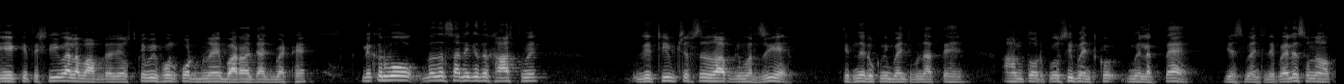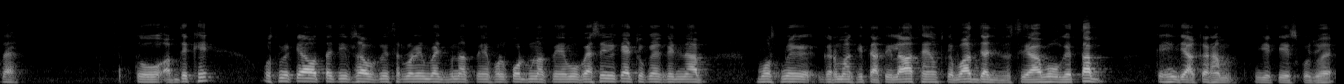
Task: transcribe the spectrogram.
ए की तशरी वाला मामला जो उसके भी फुल कोर्ट बनाए, बारह जज बैठे लेकिन वो नज़रसानी की दरख्वास्त में, ये चीफ जस्टिस साहब की मर्ज़ी है, कितने रुकनी बेंच बनाते हैं आमतौर पर उसी बेंच को, में लगता है, जिस बेंच ने पहले सुना होता है। तो अब देखें, उसमें क्या होता है, चीफ साहब अपनी सरबरी बेंच बनाते हैं, फुल कोर्ट बनाते हैं, वो वैसे भी कह चुके हैं कि जनाब मौसम गर्मा की तातीलत हैं, उसके बाद जज दस्तियाब होंगे, तब कहीं जाकर हम ये केस को जो है,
